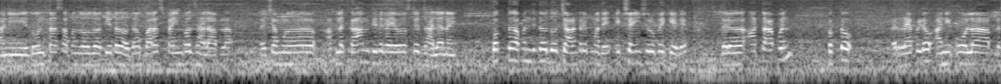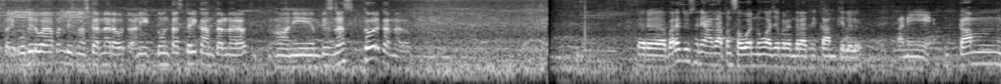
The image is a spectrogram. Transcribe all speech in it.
आणि दोन तास आपण जवळजवळ तिथं होतं. बराच टाईमपास झाला आपला. त्याच्यामुळं आपलं काम तिथं काही व्यवस्थित झालं नाही. फक्त आपण तिथं दो चार ट्रिपमध्ये एकशे ऐंशी रुपये केले. तर आता आपण फक्त रॅपिडो आणि ओला आपलं सॉरी उबेरवर आपण बिझनेस करणार आहोत आणि एक दोन तास तरी काम करणार आहोत आणि बिझनेस कवर करणार आहोत. तर बऱ्याच दिवसांनी आज आपण सव्वा नऊ वाजेपर्यंत रात्री काम केलेलं आहे आणि काम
